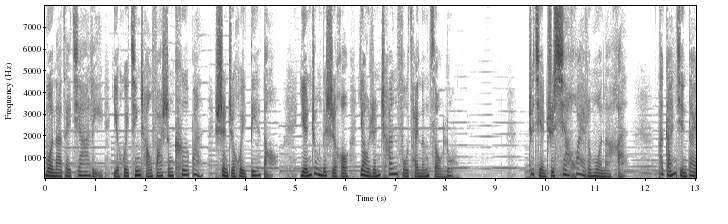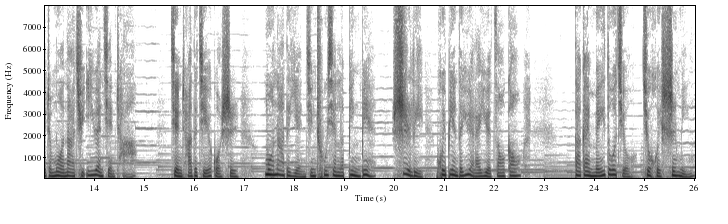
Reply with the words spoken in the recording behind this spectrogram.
莫娜在家里也会经常发生磕绊，甚至会跌倒，严重的时候要人搀扶才能走路。这简直吓坏了莫纳汉，他赶紧带着莫娜去医院检查，检查的结果是。莫娜的眼睛出现了病变，视力会变得越来越糟糕，大概没多久就会失明。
